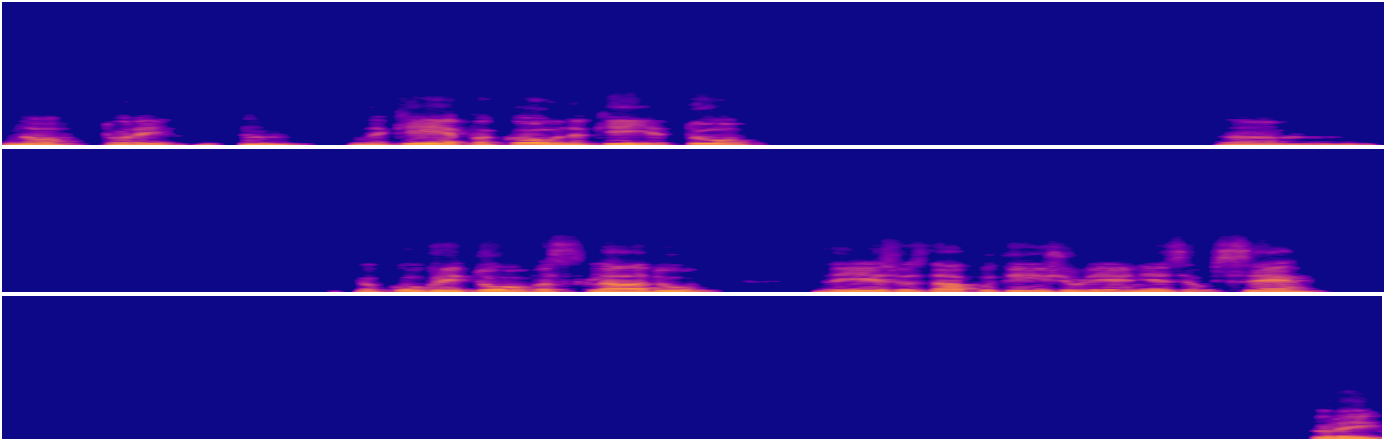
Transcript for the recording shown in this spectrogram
no, torej, nekje je pakov, nekje je to. Um, kako gre to v skladu da Jezus da potem življenje za vse. Torej,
